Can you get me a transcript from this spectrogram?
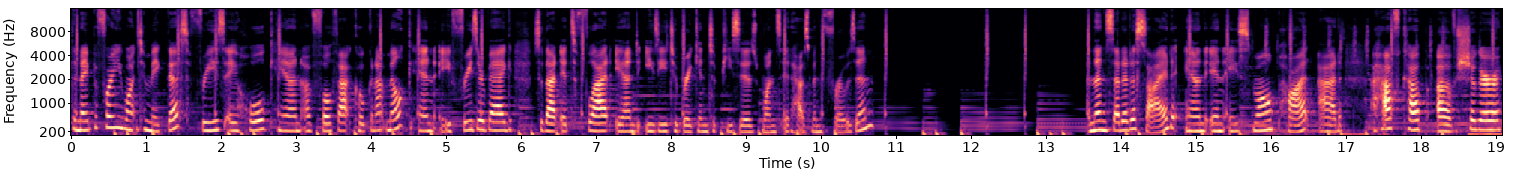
The night before you want to make this, freeze a whole can of full-fat coconut milk in a freezer bag so that it's flat and easy to break into pieces once it has been frozen and then set it aside and in a small pot add a half cup of sugar,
